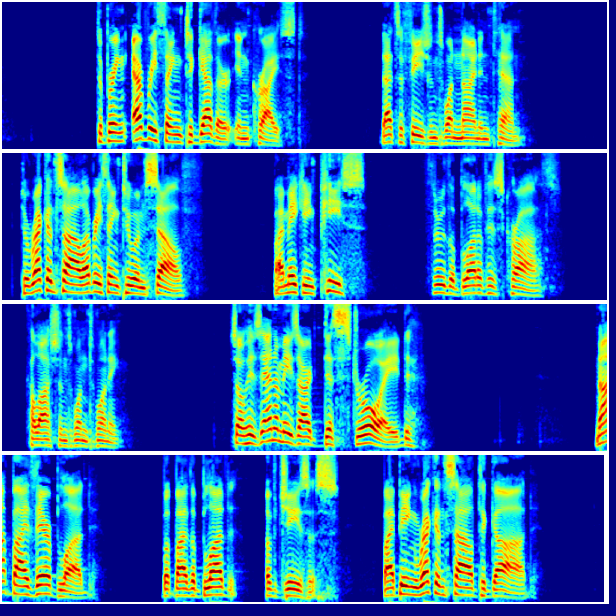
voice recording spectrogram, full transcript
to bring everything together in Christ. That's Ephesians 1 9 and 10. To reconcile everything to himself by making peace through the blood of his cross Colossians 1:20. So his enemies are destroyed not by their blood, but by the blood of Jesus, by being reconciled to God,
